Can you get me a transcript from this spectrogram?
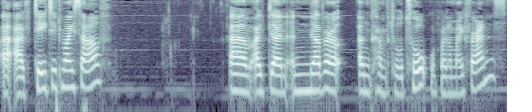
Uh, I've dated myself. Um, I've done another uncomfortable talk with one of my friends.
